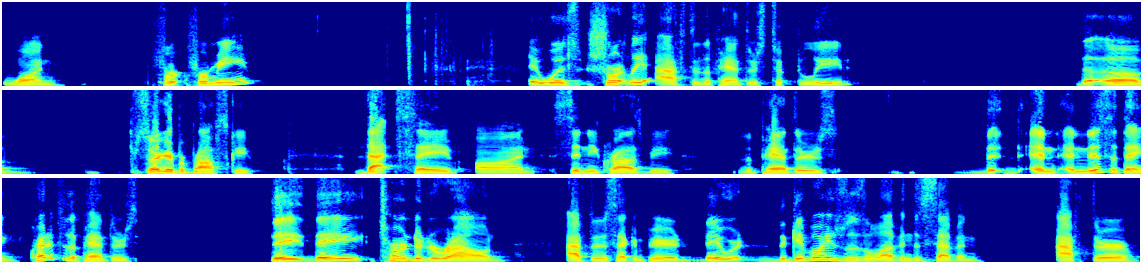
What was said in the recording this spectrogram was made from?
won for for me it was shortly after the panthers took the lead the uh sergei bobrovsky that save on Sidney Crosby, the Panthers, the, and and this is the thing. Credit to the Panthers. They they turned it around after the second period. They were the giveaways was eleven to seven after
